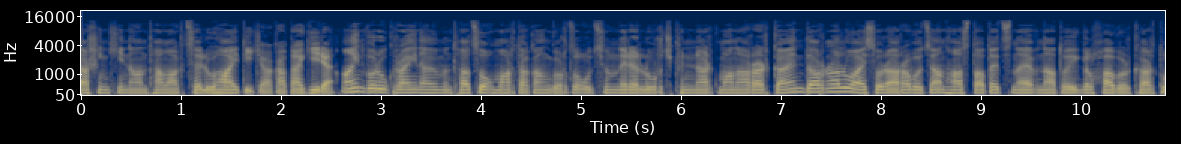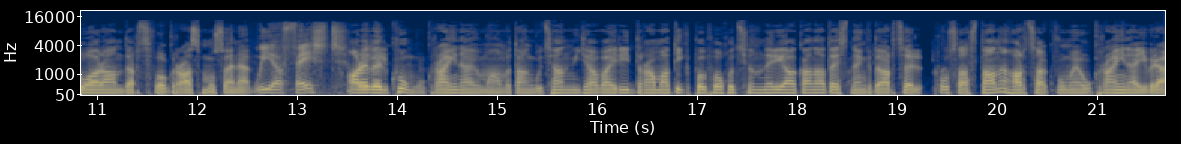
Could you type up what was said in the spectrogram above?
դաշինքին անդամակցելու Հայտի ճակատագիրը։ Այն, որ Ուկրաինայում ընթացող մարտական գործողությունները լուրջ քննարկման առարկա են դառնալու, այսօր առավոտյան հաստատեց նաև ՆԱՏՕ-ի գլխավոր քարտուղար Անդերս Ֆոգ Ռասմուսենը։ Արևելքում Ուկրաինայում անվտանգության միջավայրի դրամատիկ փոփոխությունների ականատեսն ենք դարձել։ Ռուսաստանը հարձակվում է Ուկրաինայի վրա։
